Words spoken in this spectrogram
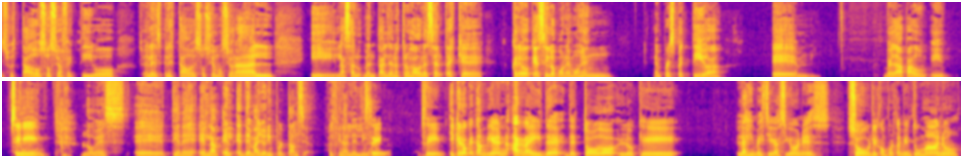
su estado socioafectivo, el, el estado socioemocional y la salud mental de nuestros adolescentes, que creo que si lo ponemos en, perspectiva, em, ¿verdad, Pau? Y sí. lo ves, eh, tiene, es, la, es de mayor importancia al final del día. Sí, sí. Y creo que también a raíz de, de todo lo que las investigaciones sobre el comportamiento humano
